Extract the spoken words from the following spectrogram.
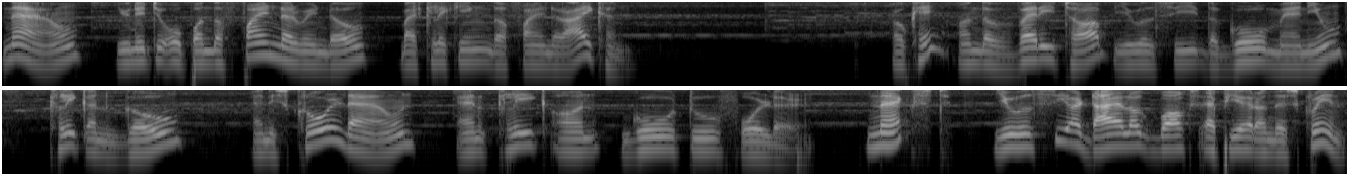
Now, you need to open the Finder window by clicking the Finder icon okay on the very top you will see the go menu. Click on go and scroll down and click on go to folder. Next you will see a dialog box appear on the screen.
